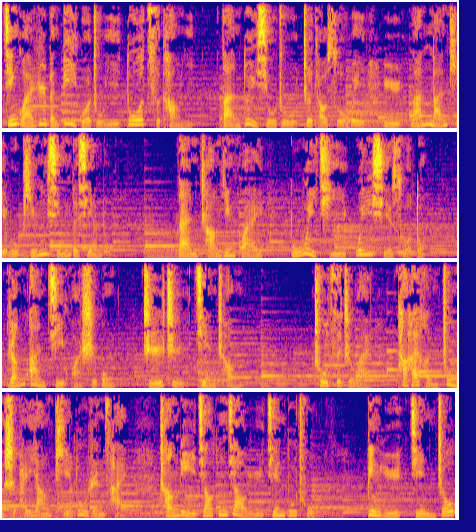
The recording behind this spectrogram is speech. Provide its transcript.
尽管日本帝国主义多次抗议，反对修筑这条所谓与南满铁路平行的线路，但常荫槐不为其威胁所动，仍按计划施工，直至建成。除此之外，他还很重视培养铁路人才，成立交通教育监督处。并于锦州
